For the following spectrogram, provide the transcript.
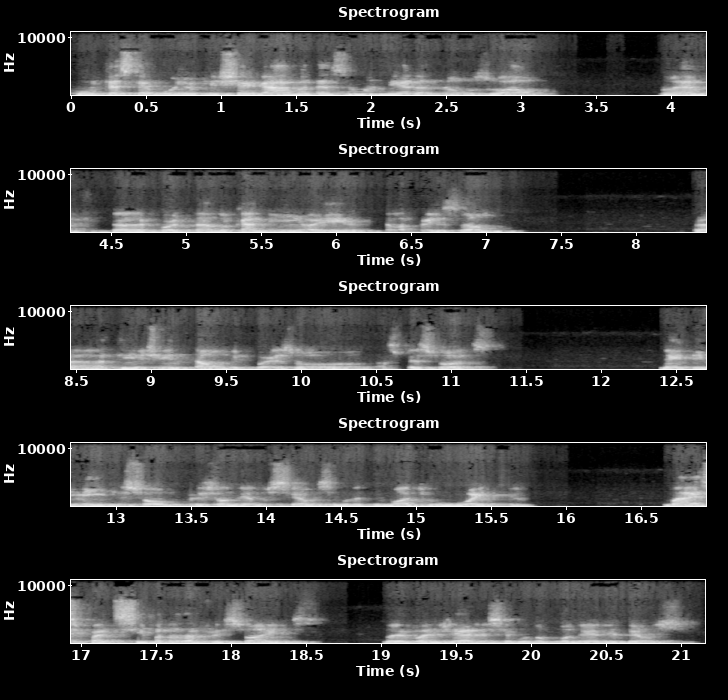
um testemunho que chegava dessa maneira, não usual, é? Cortando o caminho aí pela prisão para atingir, então, depois o, as pessoas. Nem de mim, que sou prisioneiro seu, segundo Timóteo 1,8, mas participa das aflições do Evangelho segundo o poder de Deus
